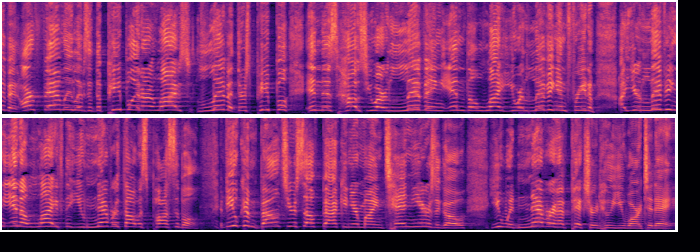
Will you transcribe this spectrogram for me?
live it. Our family lives it. The people in our lives live it. There's people in this house. You are living in the light. You are living in freedom. Uh, you're living in a life that you never thought was possible. If you can bounce yourself back in your mind 10 years ago, you would never have pictured who you are today.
